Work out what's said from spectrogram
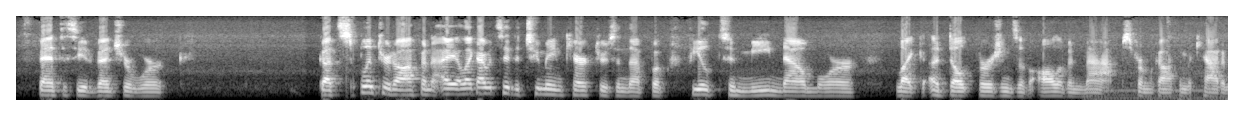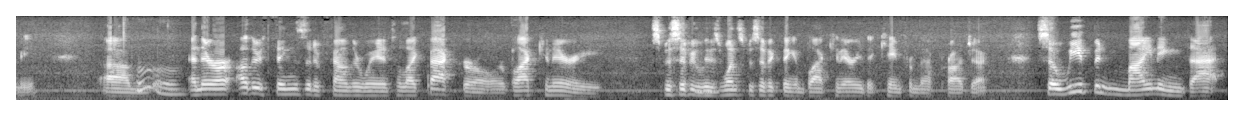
fantasy adventure work got splintered off. And I, like, I would say the two main characters in that book feel to me now more like adult versions of Olive and Maps from Gotham Academy. Um, and there are other things that have found their way into like Batgirl or Black Canary. Specifically, there's one specific thing in Black Canary that came from that project. So we've been mining that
